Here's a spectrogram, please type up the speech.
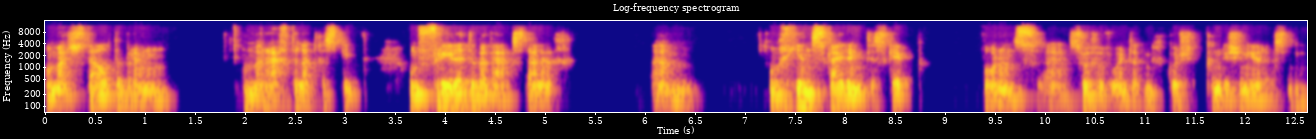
om herstel te bring, om reg te laat geskied, om vrede te bewerkstellig. Um, om geen skeiding te skep waar ons uh, so gewoond en gekondisioneer is nie.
